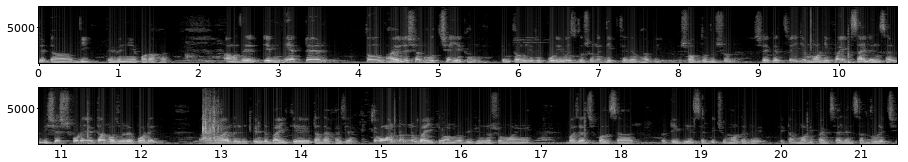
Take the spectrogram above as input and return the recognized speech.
যেটা দিক ভেবে নিয়ে করা হয়। আমাদের এমভি অ্যাক্টের তো ভায়োলেশন হচ্ছেই এখানে কিন্তু আমি যদি পরিবেশ দূষণের দিক থেকে ভাবি শব্দ দূষণ সেক্ষেত্রে এই যে মডিফাইড সাইলেন্সার বিশেষ করে এটা নজরে পড়ে রয়্যাল এনফিল্ড বাইকে এটা দেখা যায় এবং অন্যান্য বাইকেও। আমরা বিভিন্ন সময়ে বাজাজ পালসার টিভিএসের কিছু মডেলে এটা মডিফাইড সাইলেন্সার ধরেছি।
